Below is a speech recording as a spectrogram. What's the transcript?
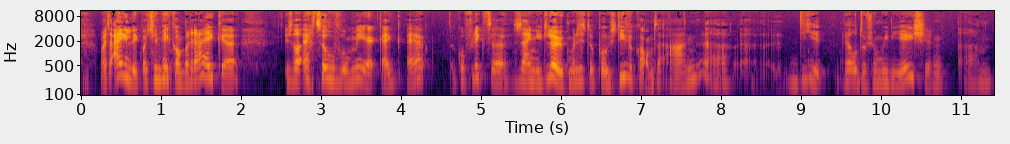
Maar uiteindelijk, wat je mee kan bereiken, is wel echt zoveel meer. Kijk, hè, conflicten zijn niet leuk, maar er zitten ook positieve kanten aan. Uh, die je wel door zo'n mediation um,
